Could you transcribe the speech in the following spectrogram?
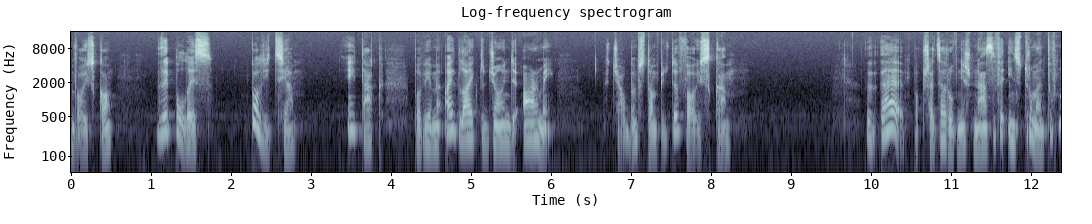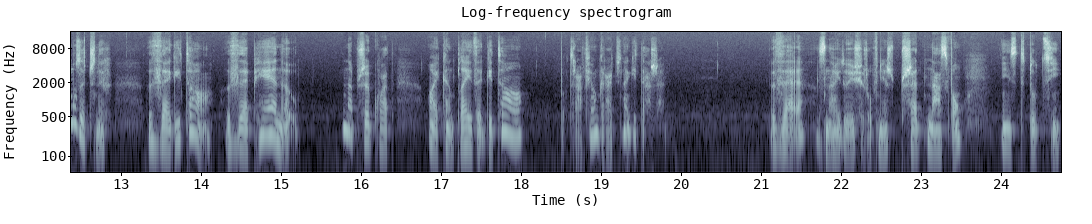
wojsko, the police, policja. I tak powiemy I'd like to join the army. Chciałbym wstąpić do wojska. The poprzedza również nazwy instrumentów muzycznych. The guitar, the piano. Na przykład I can play the guitar. Potrafię grać na gitarze. The znajduje się również przed nazwą instytucji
